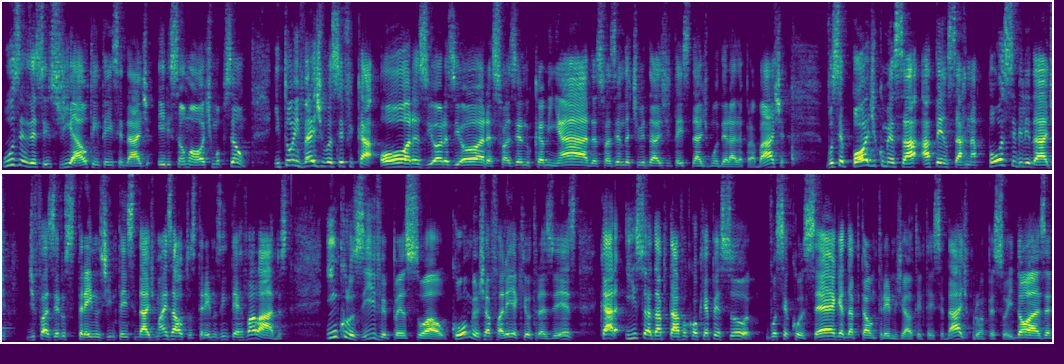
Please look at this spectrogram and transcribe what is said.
os exercícios de alta intensidade, eles são uma ótima opção. Então, ao invés de você ficar horas e horas e horas fazendo caminhadas, fazendo atividade de intensidade moderada para baixa, você pode começar a pensar na possibilidade de fazer os treinos de intensidade mais alta, os treinos intervalados. Inclusive, pessoal, como eu já falei aqui outras vezes, cara, isso é adaptável a qualquer pessoa. Você consegue adaptar um treino de alta intensidade para uma pessoa idosa,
